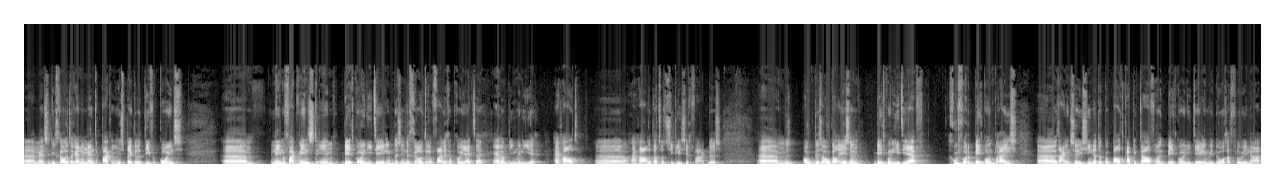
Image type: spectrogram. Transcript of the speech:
Uh, mensen die grote rendementen pakken in speculatieve coins uh, nemen vaak winst in Bitcoin, Ethereum, dus in de grotere veilige projecten. En op die manier herhaalt, uh, herhalen dat soort cycli zich vaak. Dus, um, ook, dus ook al is een Bitcoin ETF goed voor de Bitcoin-prijs, uh, uiteindelijk zul je zien dat ook bepaald kapitaal vanuit Bitcoin, Ethereum weer door gaat vloeien naar,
